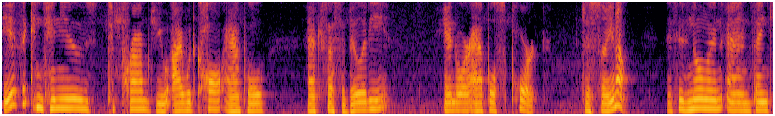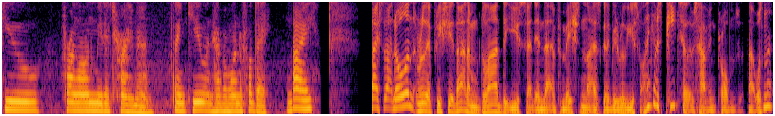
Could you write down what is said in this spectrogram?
If it continues to prompt you, I would call Apple accessibility and or Apple support. Just so you know. This is Nolan and thank you for allowing me to chime in. Thank you and have a wonderful day. Bye. Thanks for that, Nolan. Really appreciate that. And I'm glad that you sent in that information. That is going to be really useful. I think it was Peter that was having problems with that, wasn't it?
